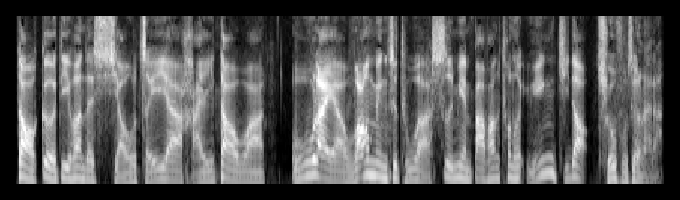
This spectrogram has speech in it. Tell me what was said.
到各地方的小贼呀、海盗啊。无赖啊，亡命之徒啊，四面八方通通云集到囚俘这来了，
